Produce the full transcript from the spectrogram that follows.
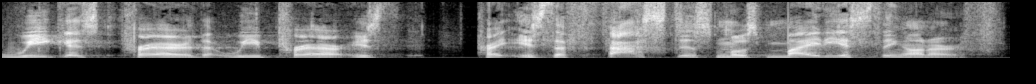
weakest prayer that we pray is, pray is the fastest, most mightiest thing on earth.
